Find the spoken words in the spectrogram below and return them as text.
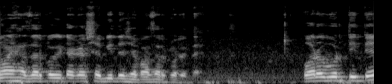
নয় হাজার কোটি টাকা সে বিদেশে পাচার করে দেয়। পরবর্তীতে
